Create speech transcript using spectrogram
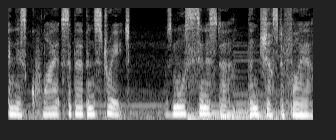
in this quiet suburban street was more sinister than just a fire.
